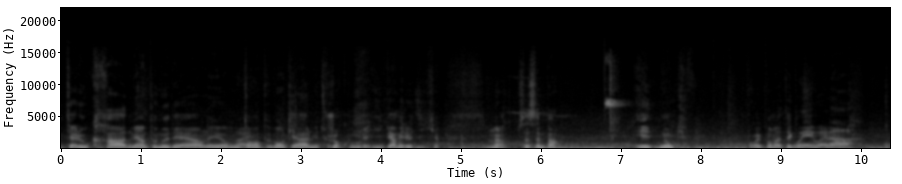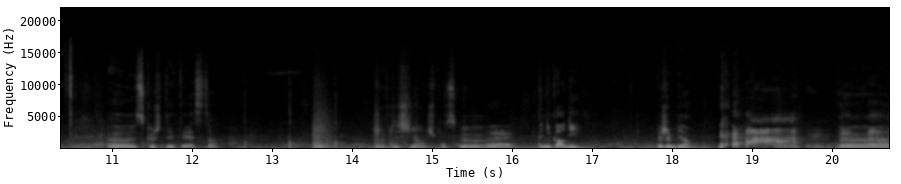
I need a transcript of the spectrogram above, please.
italo crade, mais un peu moderne, et en même Ouais. temps un peu bancal, mais toujours cool, hyper mélodique. Voilà, ça, ça me parle. Et donc, pour répondre à ta question. Oui, voilà. Ce que je déteste. Réfléchis, hein, je pense que. Ouais. Annie Cordy. Bah, J'aime bien. Euh,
